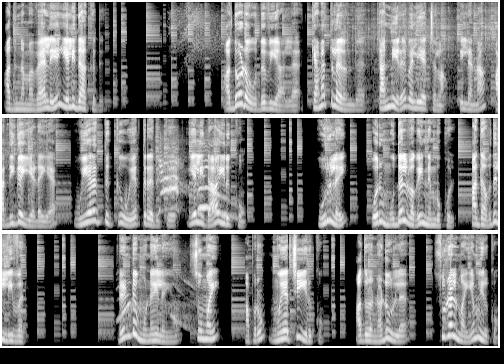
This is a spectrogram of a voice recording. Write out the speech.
அது நம்ம வேலையை எளிதாக்குது. அதோட உதவியால கிணத்துல இருந்து தண்ணீரை வெளியேற்றலாம். இல்லனா அதிக எடைய உயரத்துக்கு உயர்த்துறதுக்கு எளிதா இருக்கும். உருளை ஒரு முதல் வகை நெம்புக்கோள் அதாவது லிவர். ரெண்டு முனையிலையும் சுமை அப்புறம் முயற்சி இருக்கும். அதோட நடுவுல சுழல் மையம் இருக்கும்.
